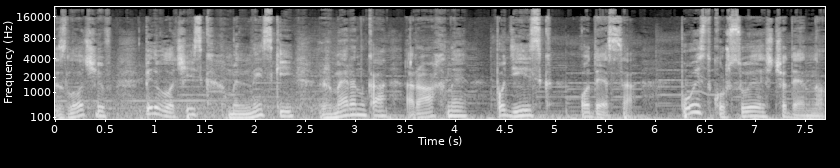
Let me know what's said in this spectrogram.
Злочів, Підволочиськ, Хмельницький, Жмеренка, Рахне, Подільськ, Одеса. Поїзд курсує щоденно.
